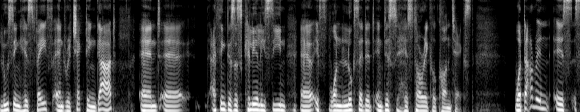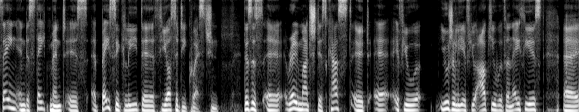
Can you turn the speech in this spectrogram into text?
losing his faith and rejecting god and uh, I think this is clearly seen uh, if one looks at it in this historical context. What Darwin is saying in the statement is uh, basically the theodicy question. This is uh, very much discussed. It, uh, if you usually, if you argue with an atheist, uh,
